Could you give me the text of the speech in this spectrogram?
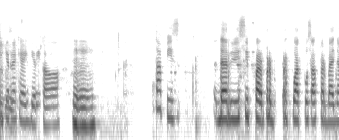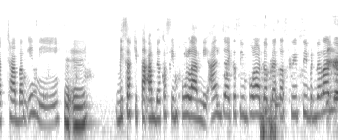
mikirnya kayak gitu. Tapi s- dari si per, per- perkuat pusat perbanyak cabang ini bisa kita ambil kesimpulan nih anjay kesimpulan udah berasa skripsi beneran ya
